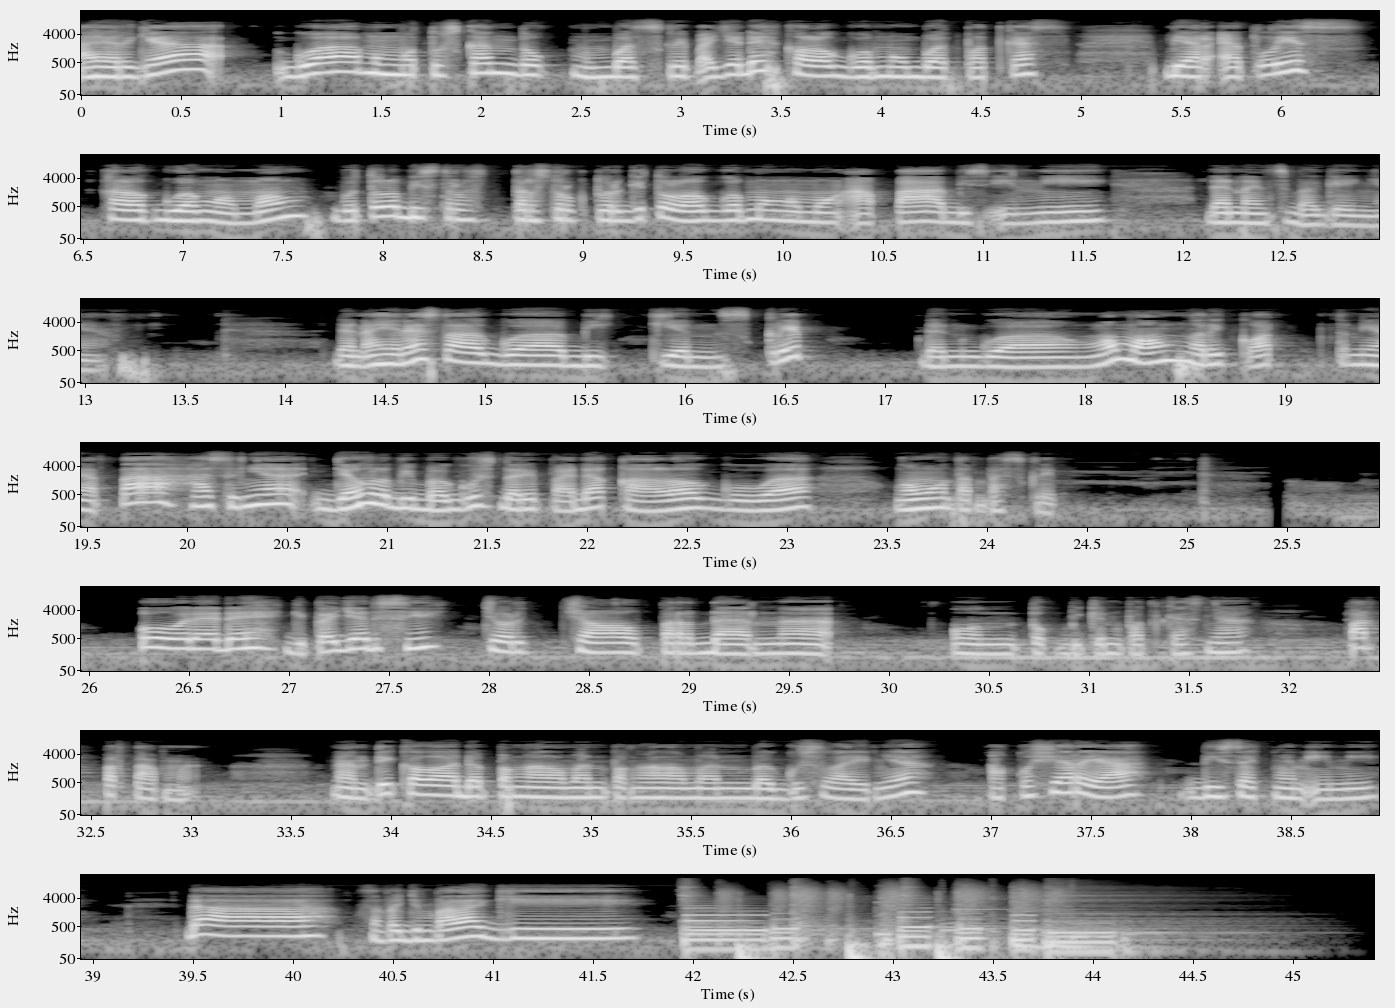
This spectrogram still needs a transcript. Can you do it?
Akhirnya gue memutuskan untuk membuat skrip aja deh kalau gue mau buat podcast. Biar at least kalau gue ngomong gue tuh lebih terstruktur gitu loh. Gue mau ngomong apa abis ini dan lain sebagainya. Dan akhirnya setelah gue bikin skrip dan gue ngomong nge-record ternyata hasilnya jauh lebih bagus daripada kalau gue ngomong tanpa skrip. Udah deh gitu aja sih curcol perdana untuk bikin podcastnya part pertama. Nanti kalau ada pengalaman-pengalaman bagus lainnya, aku share ya di segmen ini. Dah, sampai jumpa lagi.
